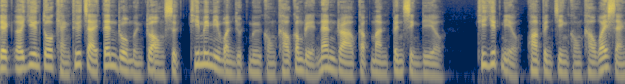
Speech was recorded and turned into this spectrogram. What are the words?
เด็กเอ๋ยยืนตัวแข็งทื่อใจเต้นรวมเหมือนกลองศึกที่ไม่มีวันหยุดมือของเขากำเหรียญแน่นราวกับมันเป็นสิ่งเดียว ที่ยึดเหนี่ยวความเป็นจริงของเขาไว้แสง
